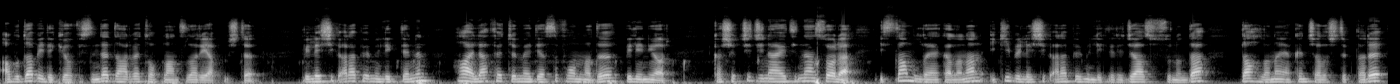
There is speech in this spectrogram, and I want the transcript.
Abu Dhabi'deki ofisinde darbe toplantıları yapmıştı. Birleşik Arap Emirlikleri'nin hala FETÖ medyası fonladığı biliniyor. Kaşıkçı cinayetinden sonra İstanbul'da yakalanan iki Birleşik Arap Emirlikleri casusunun da Dahlan'a yakın çalıştıkları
